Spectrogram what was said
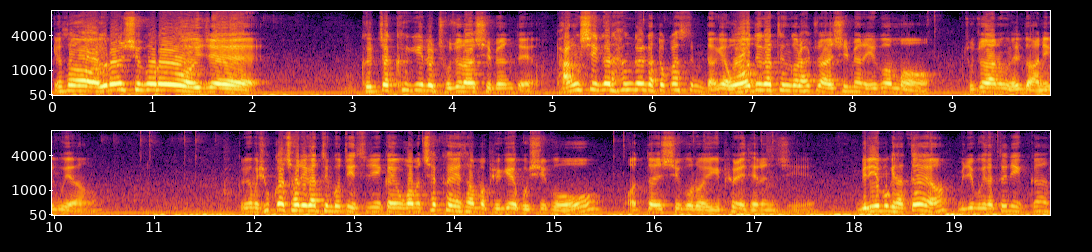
그래서 이런 식으로 이제 글자 크기를 조절하시면 돼요. 방식은 한글과 똑같습니다. 워드 같은 걸 할 줄 아시면 이거 뭐 조절하는 일도 아니고요. 그리고 뭐 효과 처리 같은 것도 있으니까 이거 한번 체크해서 한번 비교해 보시고 어떤 식으로 이게 표현이 되는지 미리 보기 다 떠요. 미리 보기 다 뜨니까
